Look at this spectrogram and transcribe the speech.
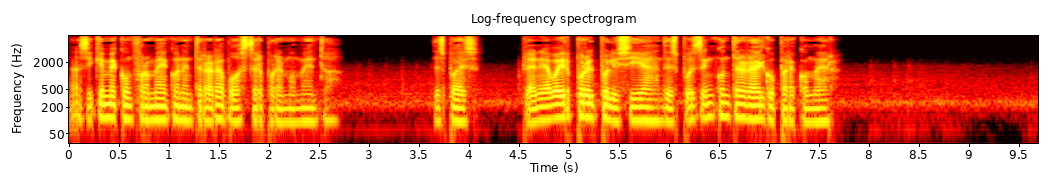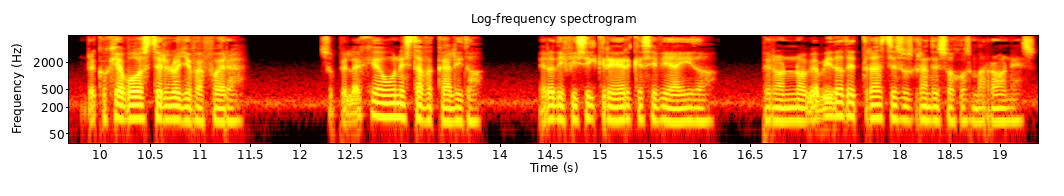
así que me conformé con enterrar a Buster por el momento. Después, planeaba ir por el policía después de encontrar algo para comer. Recogí a Buster y lo llevé afuera. Su pelaje aún estaba cálido. Era difícil creer que se había ido, pero no había vida detrás de sus grandes ojos marrones.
